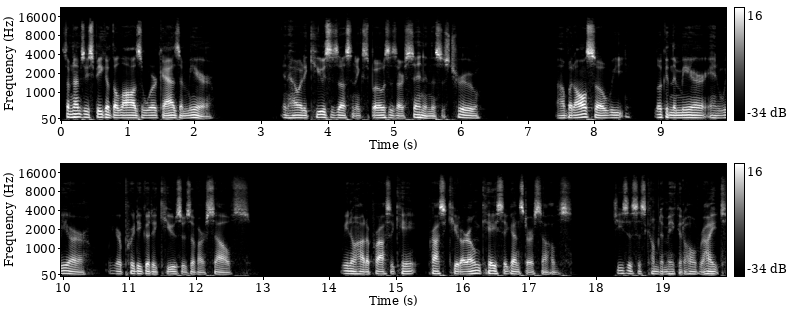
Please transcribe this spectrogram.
Sometimes we speak of the law's work as a mirror and how it accuses us and exposes our sin, and this is true. Uh, but also, we look in the mirror and we are we are pretty good accusers of ourselves. We know how to prosecute prosecute our own case against ourselves. Jesus has come to make it all right,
